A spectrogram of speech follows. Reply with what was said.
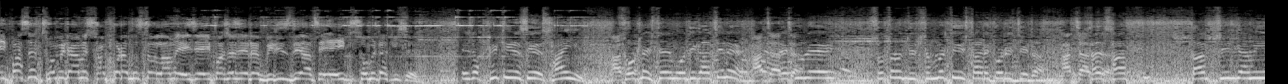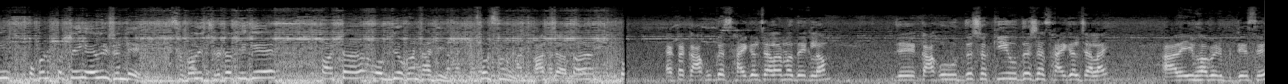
এই পাশের ছবিটা আমি সব কটা বুঝতে পারলাম। এই যে এই পাশে যেটা ব্রিজ দিয়ে আছে এই ছবিটা কিসের? এটা fitness sign total state Modi আছে না? আচ্ছা, আচ্ছা। এখন সতেরো ডিসেম্বর থেকে স্টার্ট করেছি এটা। আচ্ছা, আচ্ছা। সাত তার থেকে আমি ওখানে প্রত্যেক এভরি সানডে সকালে ছটা থেকে আটটা অবধি ওখানে থাকি সবসময় আচ্ছা আচ্ছা। একটা কাকুকে সাইকেল চালানো দেখলাম যে কাকুর উদ্দেশ্য কি উদ্দেশ্যে সাইকেল চালায় আর এইভাবে ড্রেসে।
